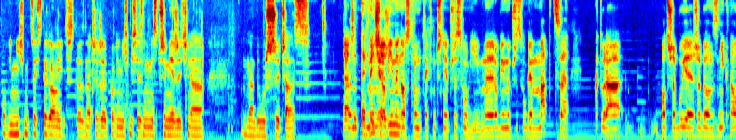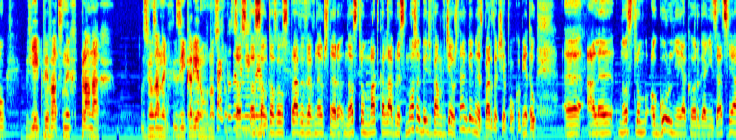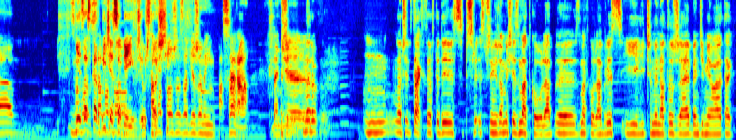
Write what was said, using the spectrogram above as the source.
powinniśmy coś z tego mieć. To znaczy, że powinniśmy się z nimi sprzymierzyć na, na dłuższy czas. Znaczy, My nie technicznie. robimy Nostrum technicznie przysługi. My robimy przysługę matce, która potrzebuje, żeby on zniknął w jej prywatnych planach związanych z jej karierą w Tak, Nostrum. poza To, tym to, jakby... są, to są sprawy wewnętrzne. Nostrum, matka Labrys może być wam wdzięczna, jak wiemy, jest bardzo ciepłą kobietą, e, ale Nostrum ogólnie jako organizacja nie Samo- zaskarbicie samo to- sobie ich Samo wdzięczności. to, że zabierzemy im pasera, będzie... Znaczy, Mm, Znaczy tak, to wtedy sprzy- sprzymierzamy się z matką, lab, e, z matką Labrys i liczymy na to, że będzie miała tak.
